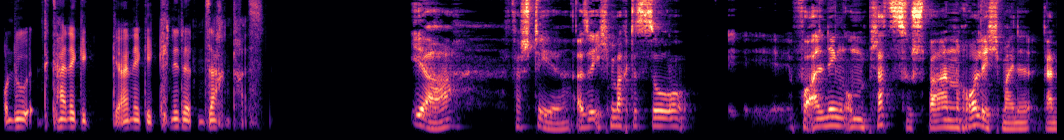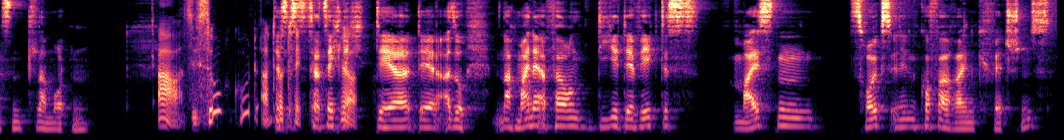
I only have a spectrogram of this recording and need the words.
und du keine, keine geknitterten Sachen kriegst. Ja, verstehe. Also ich mache das so, vor allen Dingen um Platz zu sparen, rolle ich meine ganzen Klamotten. Ah, siehst du? Gut, Das ist tatsächlich ja. der, der, also nach meiner Erfahrung, die, der Weg des meisten Zeugs in den Koffer reinquetschens.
